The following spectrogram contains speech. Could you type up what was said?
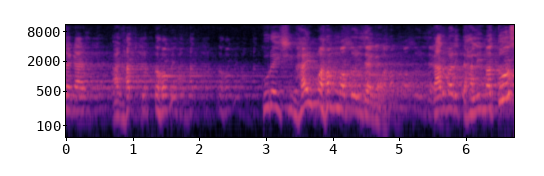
জায়গায় আঘাত করতে হবে। কুরাইশি ভাই মোহাম্মদ ওই জায়গায়। কার বাড়িতে? হালিমাতুস?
